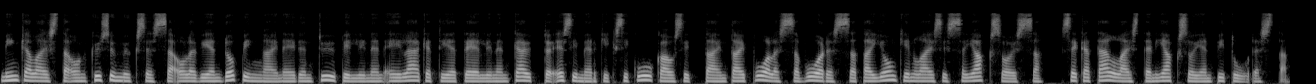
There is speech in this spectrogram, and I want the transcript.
minkälaista on kysymyksessä olevien dopingaineiden tyypillinen ei-lääketieteellinen käyttö esimerkiksi kuukausittain tai puolessa vuodessa tai jonkinlaisissa jaksoissa, sekä tällaisten jaksojen pituudesta.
